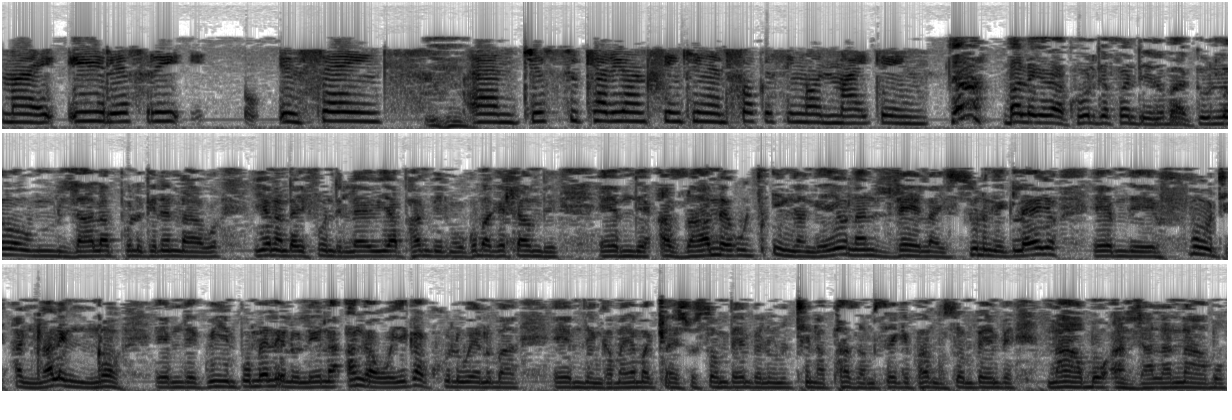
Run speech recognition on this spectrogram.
my e referee is saying, mhm and just to carry on thinking and focusing on my game. ya baleke kakhulu ke fondini uba kulowo mdlalo aphulukene nawo yeyona nto ayifundileyo uyaphambili ngokuba ke mhlawumbi um azame ucinga ngeyona ndlela isulungekileyo um futhi angqale ngqo um kwimpumelelo lena angahoyi kakhulu wena uba um ngamanye amaxesha usompempe lona uthini aphazamiseke phaa ngusompempe nabo adlala nabo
